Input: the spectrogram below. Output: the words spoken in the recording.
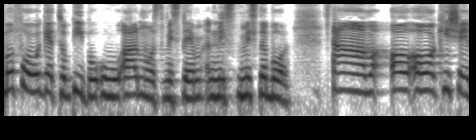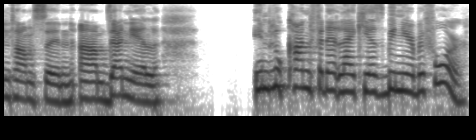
before we get to people who almost missed them missed, missed the boat. Um, or, or Kishane Thompson, um, Daniel, him look confident like he has been here before.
